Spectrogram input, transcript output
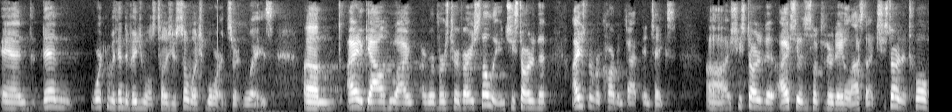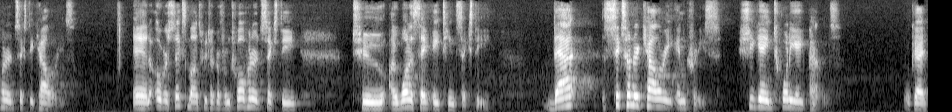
and then working with individuals tells you so much more in certain ways. Um, I had a gal who I, I, reversed her very slowly, and she started at. I just remember carbon fat intakes. Uh, she started at. I actually just looked at her data last night. She started at 1,260 calories and over six months, we took her from 1260 to, I want to say, 1860. That 600 calorie increase, she gained 28 pounds. Okay.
